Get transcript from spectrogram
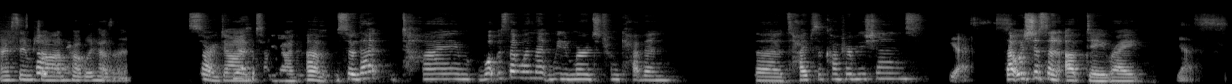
I assume Sean probably hasn't. Sorry, Dawn. Yeah, sorry, Dawn. Um, so that time, what was that one that we merged from Kevin? The types of contributions? Yes. That was just an update, right? Yes.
